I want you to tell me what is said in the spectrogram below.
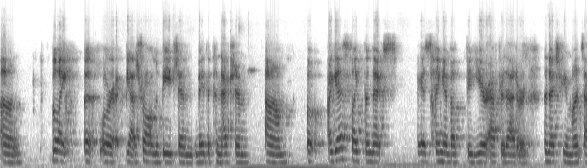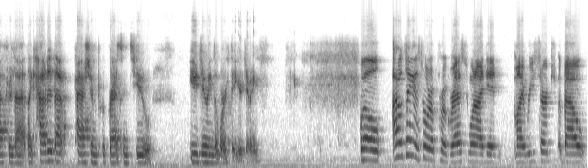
um, but like uh, or yeah, a straw on the beach and made the connection. Um, but I guess like the next I guess thinking about the year after that or the next few months after that, like how did that passion progress into you doing the work that you're doing? Well, I would think it sort of progressed when I did my research about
